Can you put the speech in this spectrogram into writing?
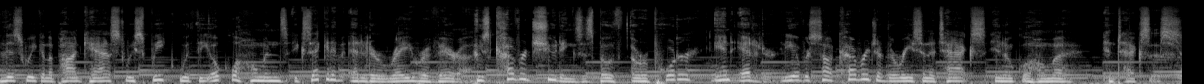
This week on the podcast, we speak with the Oklahoman's executive editor, Ray Rivera, who's covered shootings as both a reporter and editor. And he oversaw coverage of the recent attacks in Oklahoma and Texas.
